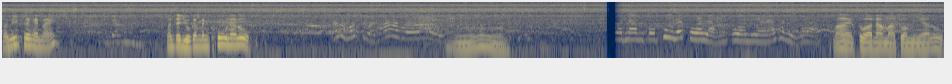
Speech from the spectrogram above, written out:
วันนี้เคยเห็นไหม มันจะอยู่กันเป็นคู่นะลูก ไม่ตัวนำอะตัวเมียลูก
